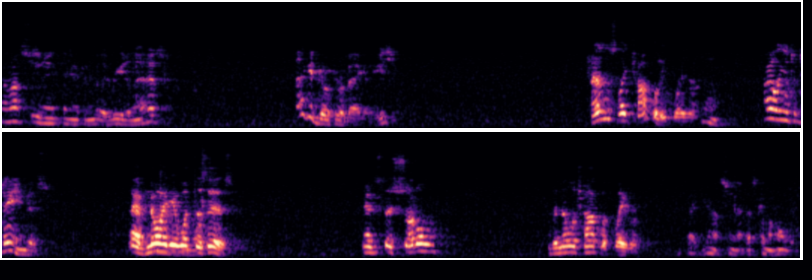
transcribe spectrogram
I'm not seeing anything I can really read in that. I could go through a bag of these. It has a slight chocolatey flavor. Hmm. Highly entertaining. This. I have no idea what this is. Yeah, just a subtle vanilla chocolate flavor. In fact, you're not seeing that. That's coming home with me.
